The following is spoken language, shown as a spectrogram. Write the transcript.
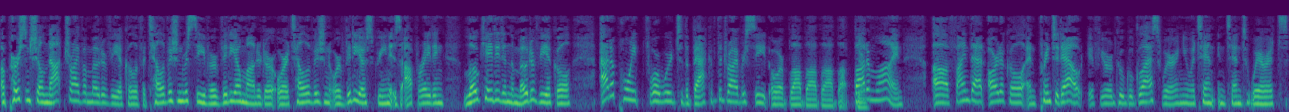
a person shall not drive a motor vehicle if a television receiver, video monitor, or a television or video screen is operating located in the motor vehicle at a point forward to the back of the driver's seat or blah, blah, blah, blah. Bottom line, uh, find that article and print it out if you're a Google Glass wearer and you intend, intend to wear it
